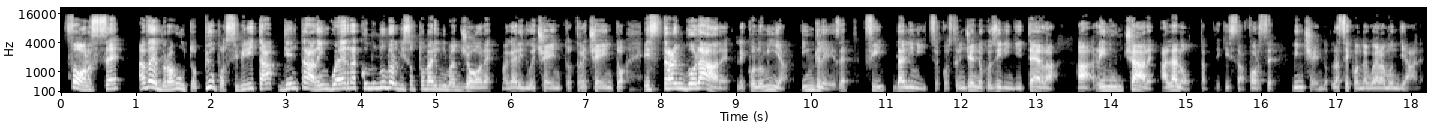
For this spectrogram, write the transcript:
forse avrebbero avuto più possibilità di entrare in guerra con un numero di sottomarini maggiore, magari 200, 300, e strangolare l'economia inglese fin dall'inizio, costringendo così l'Inghilterra a rinunciare alla lotta e chissà, forse vincendo la seconda guerra mondiale.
